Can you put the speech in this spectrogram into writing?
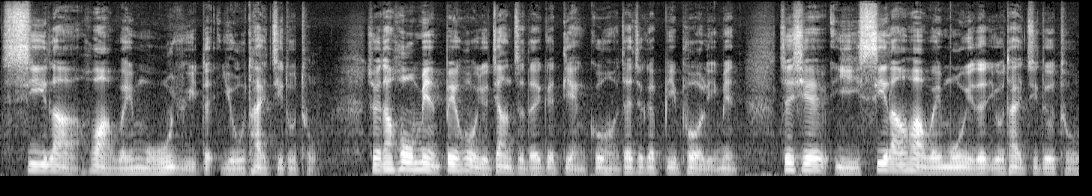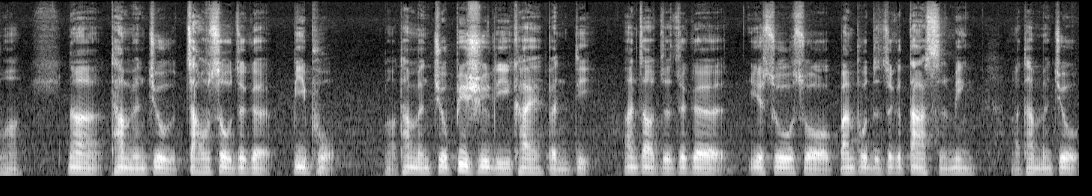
希腊话为母语的犹太基督徒，所以他后面背后有这样子的一个典故哈，在这个逼迫里面，这些以希腊话为母语的犹太基督徒哈，那他们就遭受这个逼迫。啊，他们就必须离开本地，按照着这个耶稣所颁布的这个大使命啊，他们就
